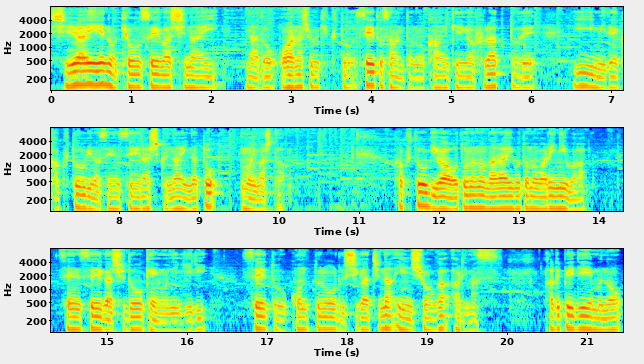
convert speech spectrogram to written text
試合への強制はしないなどお話を聞くと生徒さんとの関係がフラットでいい意味で格闘技の先生らしくないなと思いました。格闘技は大人の習い事の割には先生が主導権を握り生徒をコントロールしがちな印象があります。カルペディエムの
